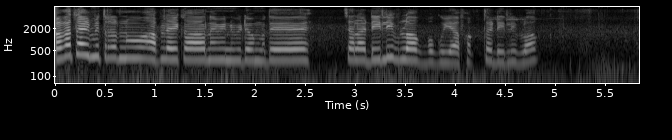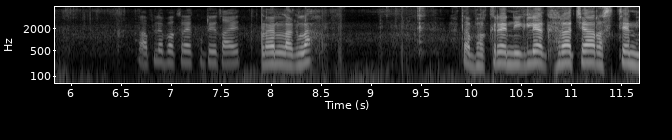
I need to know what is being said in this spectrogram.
बघत आहे मित्रांनो आपल्या एका नवीन व्हिडिओमध्ये. चला डेली ब्लॉग बघूया फक्त डेली ब्लॉग. आपल्या बकऱ्या कुठे आहेत? पडायला लागला. आता बकऱ्या निघल्या घराच्या रस्त्याने.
